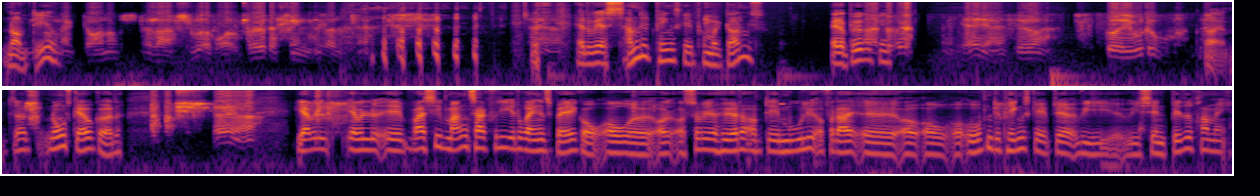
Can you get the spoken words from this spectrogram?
Nå, men det er jo... McDonald's, eller Sludderbrød, Burger King, hedder det. Er du ved at samle et pengeskab på McDonald's? Eller Burger King? Ja, ja, det var gået i udu. Nå, jamen, så, nogen skal jo gøre det. Ja, ja. Jeg vil, jeg vil øh, bare sige mange tak, fordi at du ringede tilbage i går, og, øh, og, og så vil jeg høre dig, om det er muligt at for dig øh, at, at, at åbne det pengeskab, der vi, vi sendte billedet frem af.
